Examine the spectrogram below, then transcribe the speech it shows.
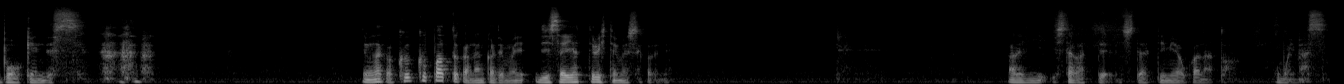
冒険です。でもなんかクックパッドかなんかでも実際やってる人いましたからね。あれに従ってちょっとやってみようかなと思います。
